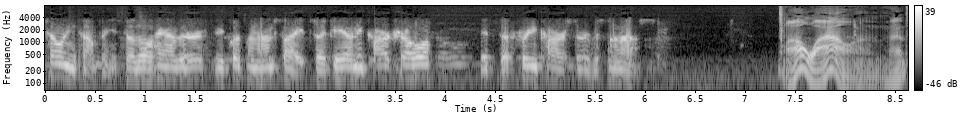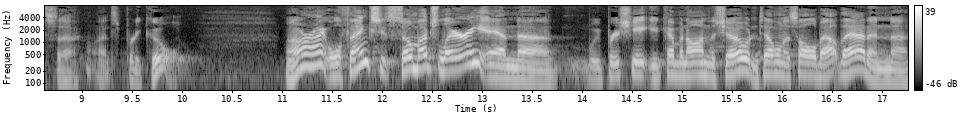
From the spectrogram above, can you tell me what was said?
towing company, so they'll have their equipment on site. So if you have any car trouble, it's a free car service on us. Oh wow, that's uh, that's pretty cool. All right, well, thanks so much, Larry, and uh, we appreciate you coming on the show and telling us all about that, and uh,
